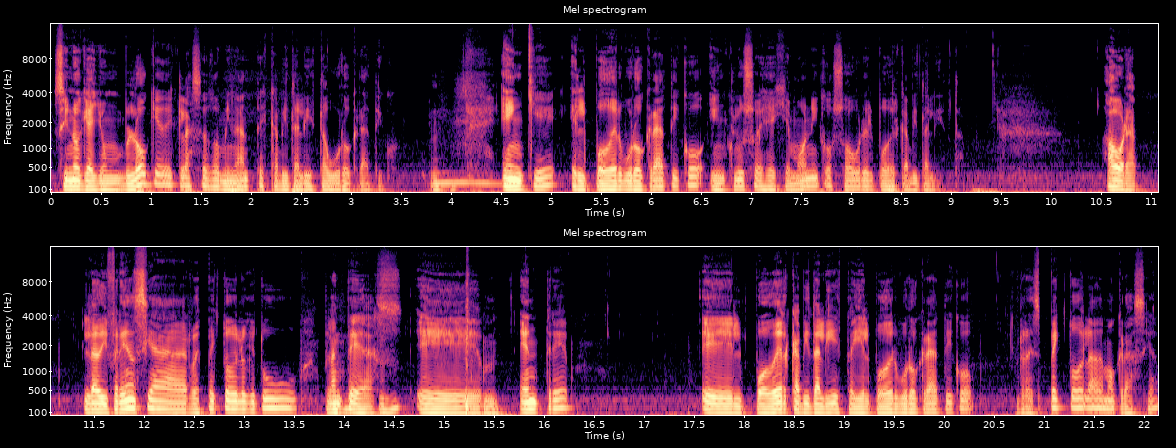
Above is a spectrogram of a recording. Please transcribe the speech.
sino que hay un bloque de clases dominantes capitalista burocrático, en que el poder burocrático incluso es hegemónico sobre el poder capitalista. Ahora, la diferencia respecto de lo que tú planteas eh, entre el poder capitalista y el poder burocrático respecto de la democracia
